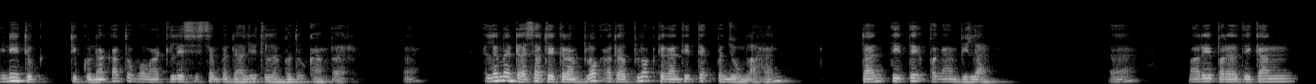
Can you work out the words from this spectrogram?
Ini digunakan untuk mewakili sistem kendali dalam bentuk gambar. Ya. Elemen dasar diagram blok adalah blok dengan titik penjumlahan dan titik pengambilan. Ya. Mari perhatikan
